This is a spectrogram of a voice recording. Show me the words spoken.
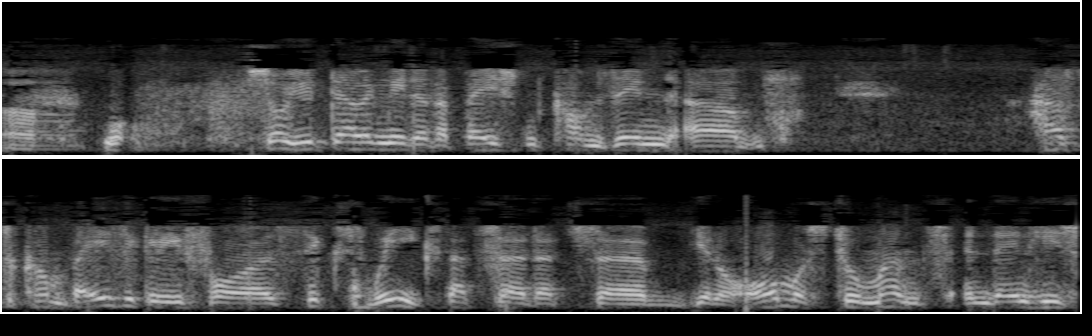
Uh, well, so you're telling me that a patient comes in. Um, has to come basically for six weeks. That's uh, that's uh, you know almost two months, and then he's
